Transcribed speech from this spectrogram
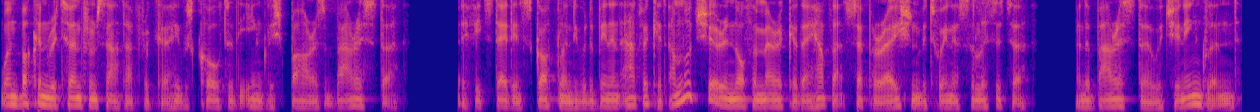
When Buchan returned from South Africa, he was called to the English bar as a barrister. If he'd stayed in Scotland, he would have been an advocate. I'm not sure in North America they have that separation between a solicitor and a barrister, which in England,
